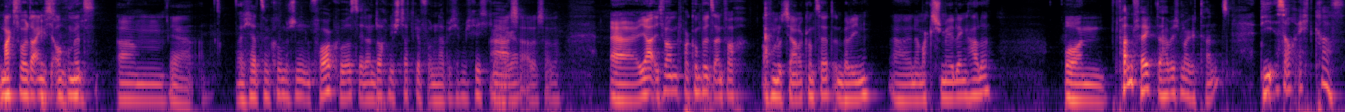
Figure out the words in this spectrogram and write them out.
Max wollte eigentlich auch mit. Ähm, Ja. Ich hatte so einen komischen Vorkurs, der dann doch nicht stattgefunden hat. Ich habe mich richtig ah, geärgert. schade, schade. Äh, ja, ich war mit ein paar Kumpels einfach auf dem Luciano-Konzert in Berlin, äh, in der Max-Schmeling-Halle. Und Fun Fact, da habe ich mal getanzt. die ist auch echt krass.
